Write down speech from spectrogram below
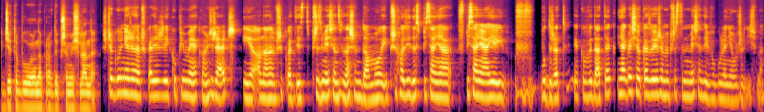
gdzie to było naprawdę przemyślane. Szczególnie, że na przykład jeżeli kupimy jakąś rzecz i ona na przykład jest przez miesiąc w naszym domu i przychodzi do spisania, wpisania jej w budżet jako wydatek i nagle się okazuje, że my przez ten miesiąc jej w ogóle nie użyliśmy.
